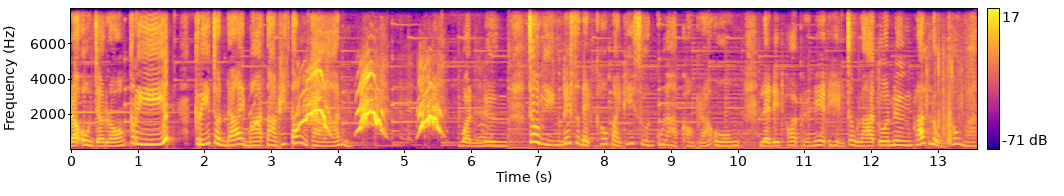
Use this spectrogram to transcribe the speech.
พระองค์จะร้องกรี๊ดกรี๊ดจนได้มาตามที่ต้องการ วันหนึ่ง เจ้าหญิงได้เสด็จเข้าไปที่สวนกุหลาบของพระองค์ และได้ทอดพระเนตรเห็นเจ้าลาตัวหนึ่งพลัดหลงเข้ามา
